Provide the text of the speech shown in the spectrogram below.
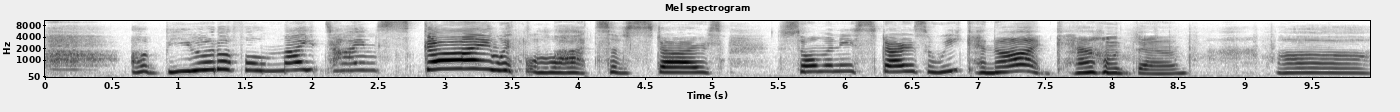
A beautiful nighttime sky with lots of stars. So many stars we cannot count them. Oh.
